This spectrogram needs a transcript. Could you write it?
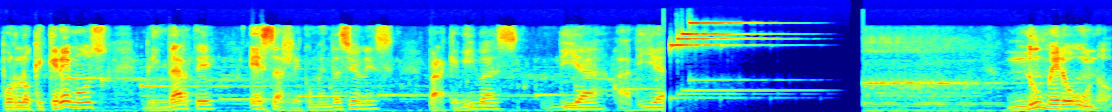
Por lo que queremos brindarte estas recomendaciones para que vivas día a día. Número 1.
